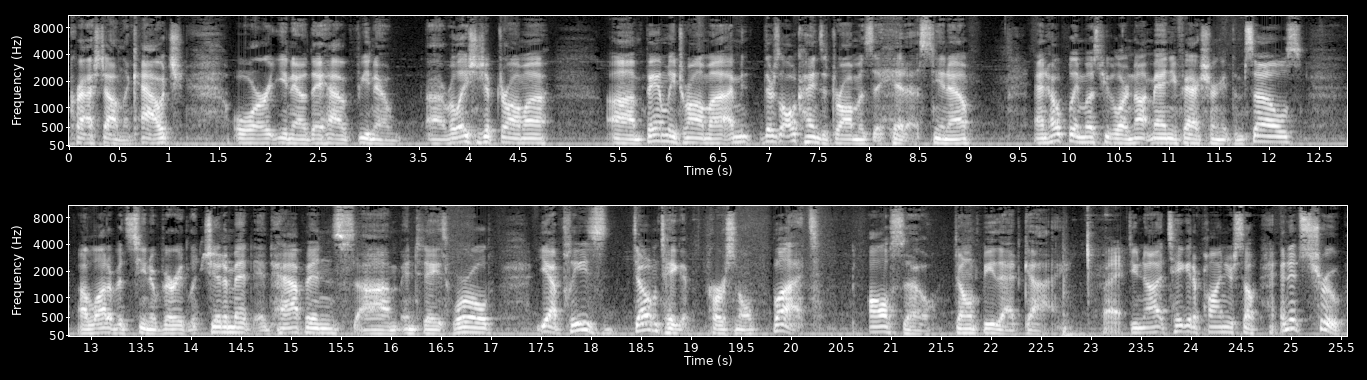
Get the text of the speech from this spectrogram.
crashed out on the couch, or you know they have you know uh, relationship drama, um, family drama. I mean, there's all kinds of dramas that hit us, you know, and hopefully most people are not manufacturing it themselves. A lot of it's you know very legitimate. It happens um, in today's world. Yeah, please don't take it personal, but also don't be that guy. right? Do not take it upon yourself. And it's true.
